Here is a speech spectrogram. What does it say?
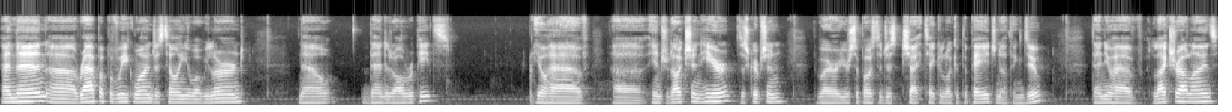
And then uh, wrap up of week one, just telling you what we learned. Now, then it all repeats. You'll have uh, introduction here, description, where you're supposed to just take a look at the page, nothing due. Then you'll have lecture outlines.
